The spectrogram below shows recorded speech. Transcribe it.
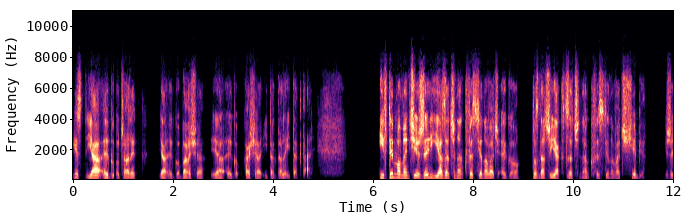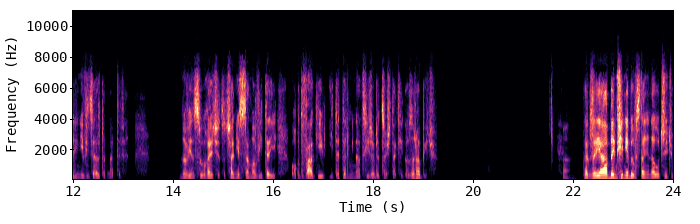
jest ja, ego Czarek, ja, ego Basia, ja, ego Kasia i tak dalej, i tak dalej. I w tym momencie, jeżeli ja zaczynam kwestionować ego, to znaczy jak zaczynam kwestionować siebie, jeżeli nie widzę alternatywy. No więc słuchajcie, to trzeba niesamowitej odwagi i determinacji, żeby coś takiego zrobić. Tak. Także ja bym się nie był w stanie nauczyć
